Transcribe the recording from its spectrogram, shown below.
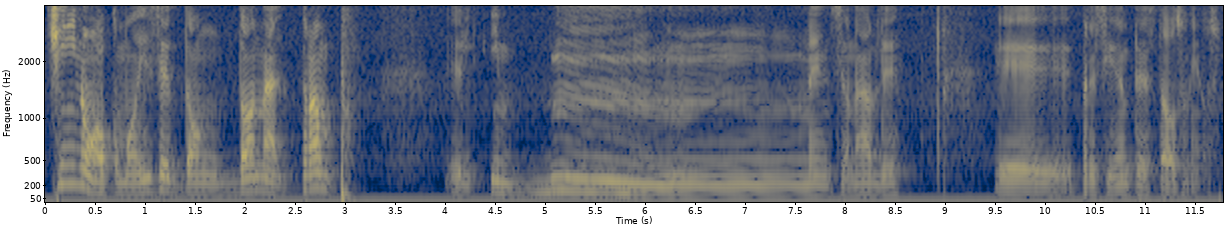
chino, como dice don Donald Trump. El inmencionable eh, presidente de Estados Unidos,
